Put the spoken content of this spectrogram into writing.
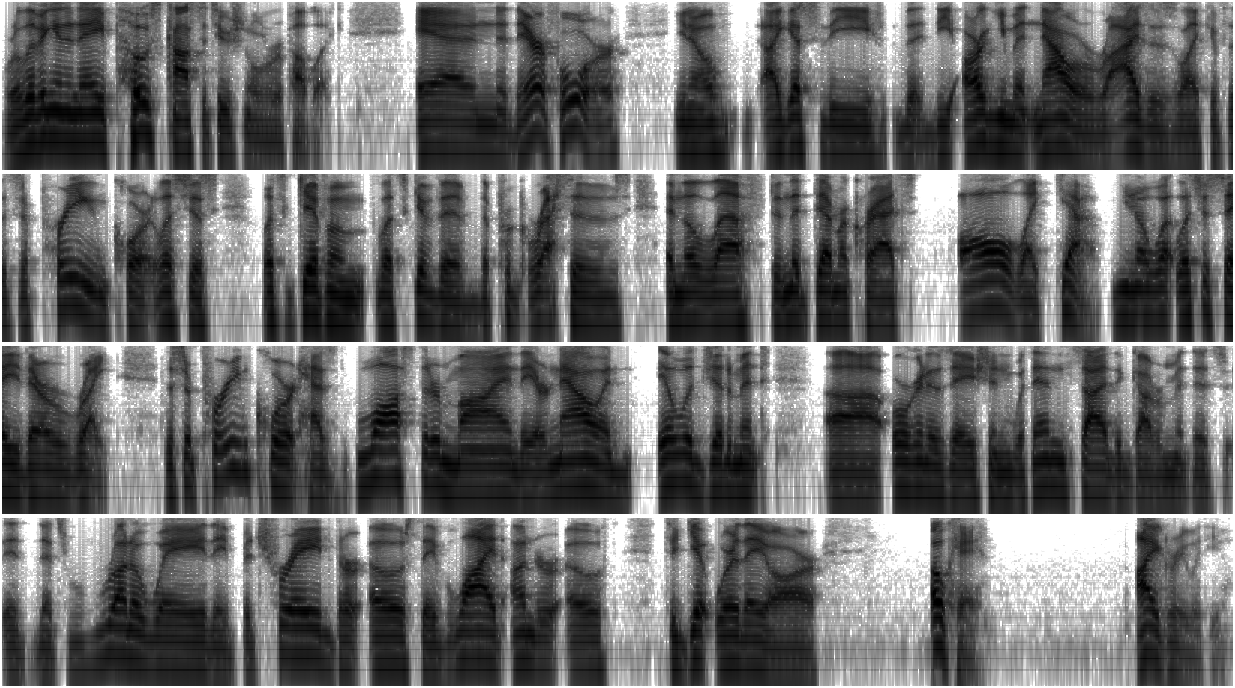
We're living in a post constitutional republic. And therefore, you know, I guess the, the the argument now arises like if the Supreme Court, let's just let's give them, let's give the the progressives and the left and the Democrats all like, yeah, you know what? Let's just say they're right. The Supreme Court has lost their mind. They are now an illegitimate uh, organization within inside the government that's it, that's run away. They've betrayed their oaths. They've lied under oath to get where they are. Okay, I agree with you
